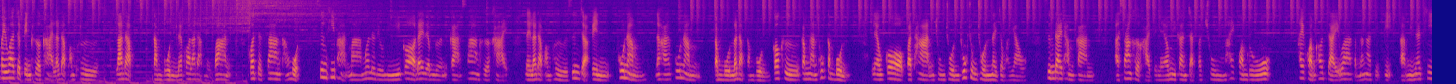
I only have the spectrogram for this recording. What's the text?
ไม่ว่าจะเป็นเครือข่ายระดับอำเภอ ระดับตำบลและก็ระดับหมู่บ้าน ก็จะสร้างทั้งหมด ซึ่งที่ผ่านมาเมื่อเร็วๆนี้ก็ได้ดำเนินการสร้างเครือข่ายในระดับอำเภอ ซึ่งจะเป็นผู้นำนะคะผู้นำตำบลระดับตำบล ก็คือกำนันทุกตำบล แล้วก็ประธานชุมชน ทุกชุมชนในจังหวัดพะเยา ซึ่งได้ทำการสร้างเครือข่ายไปแล้ว มีการจัดประชุมให้ความรู้ ให้ความเข้าใจว่าสำนักงานสิติมีหน้าที่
